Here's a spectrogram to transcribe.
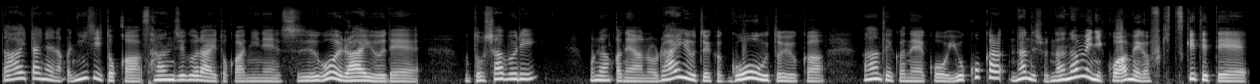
だいたいね、なんか2時とか3時ぐらいとかにね、すごい雷雨で、土砂降りもうなんかね、あの、雷雨というか豪雨というか、なんていうかね、こう横から、なんでしょう、斜めにこう雨が吹きつけてて、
